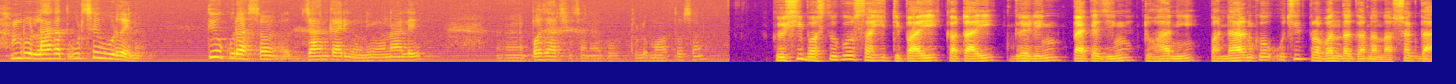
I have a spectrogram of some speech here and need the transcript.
हाम्रो लागत उठ्छै उठ्दैन? त्यो कुरा जानकारी हुने हुनाले बजार सूचनाको ठुलो महत्त्व छ। कृषि वस्तुको सही टिपाई कटाई ग्रेडिङ प्याकेजिङ टुहानी भण्डारणको उचित प्रबन्ध गर्न नसक्दा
